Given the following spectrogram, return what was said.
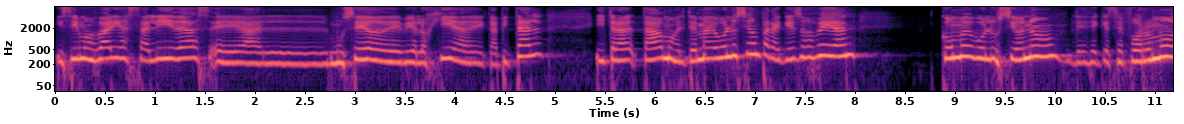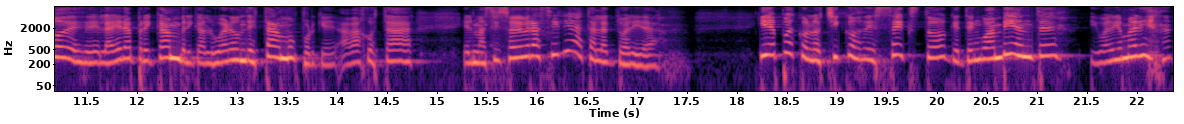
Hicimos varias salidas eh, al Museo de Biología de Capital y tratábamos el tema de evolución para que ellos vean cómo evolucionó desde que se formó, desde la era precámbrica, el lugar donde estamos, porque abajo está el macizo de Brasilia, hasta la actualidad. Y después con los chicos de sexto, que tengo ambiente, igual que María,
